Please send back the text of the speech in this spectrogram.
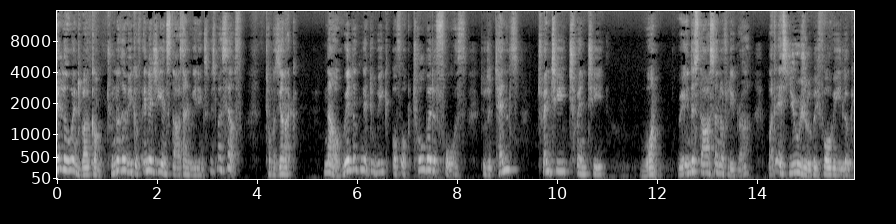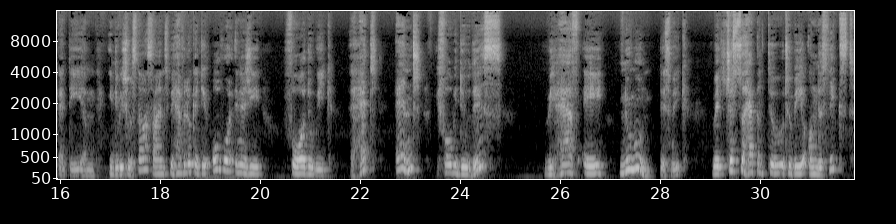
Hello and welcome to another week of energy and star sign readings with myself, Thomas Janak. Now, we're looking at the week of October the 4th to the 10th, 2021. We're in the star sign of Libra, but as usual, before we look at the um, individual star signs, we have a look at the overall energy for the week ahead. And before we do this, we have a new moon this week which just so happened to, to be on the 6th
